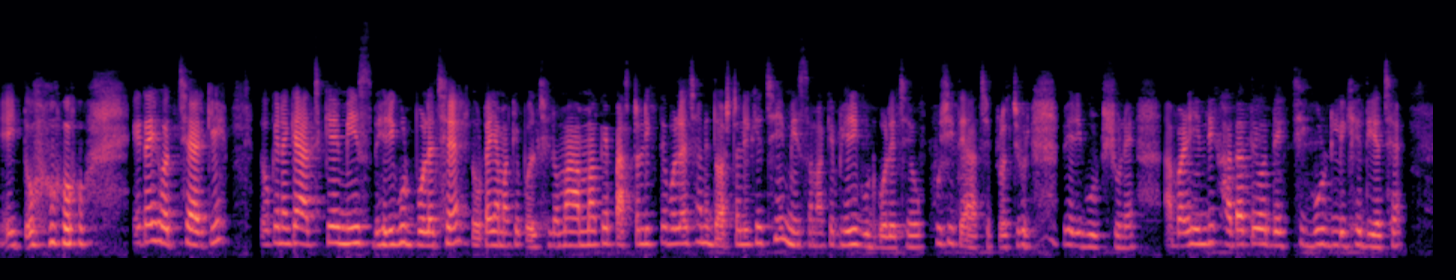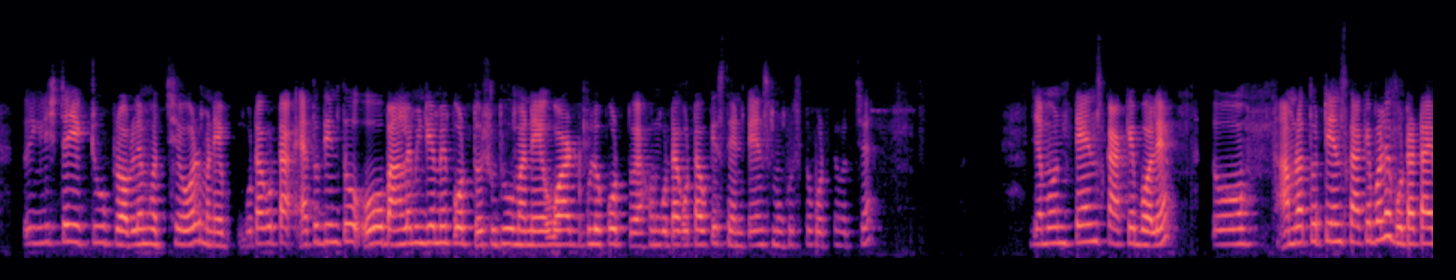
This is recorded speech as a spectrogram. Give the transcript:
এই তো এটাই হচ্ছে আর কি। তো ওকে নাকি আজকে মিস ভেরি গুড বলেছে, তো ওটাই আমাকে বলছিল। মা আমাকে পাঁচটা লিখতে বলেছে, আমি দশটা লিখেছি, মিস আমাকে ভেরি গুড বলেছে। ও খুশিতে আছে প্রচুর ভেরি গুড শুনে। আবার হিন্দি খাতাতেও দেখছি গুড লিখে দিয়েছে। তো ইংলিশটাই একটু প্রবলেম হচ্ছে ওর মানে গোটা গোটা এতদিন তো ও বাংলা মিডিয়ামে পড়তো, শুধু মানে ওয়ার্ডগুলো পড়তো, এখন গোটা গোটা ওকে সেন্টেন্স মুখস্থ করতে হচ্ছে। যেমন টেন্স কাকে বলে? তো আমরা তো টেন্স কাকে বলে? গোটাটায়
